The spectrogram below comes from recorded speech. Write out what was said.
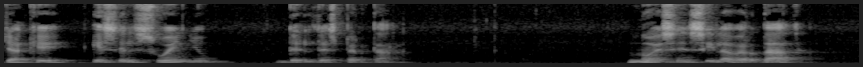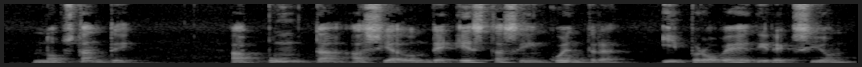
ya que es el sueño del despertar. No es en sí la verdad, no obstante, apunta hacia donde ésta se encuentra y provee dirección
